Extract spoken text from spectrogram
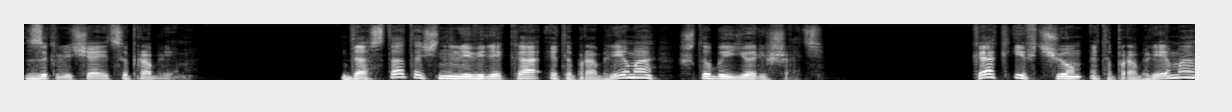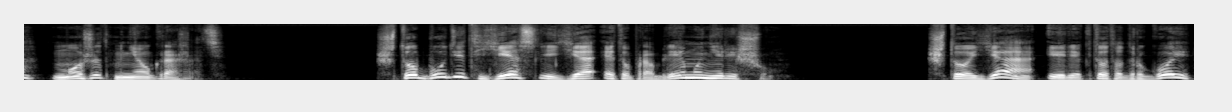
заключается проблема? Достаточно ли велика эта проблема, чтобы ее решать? Как и в чем эта проблема может мне угрожать? Что будет, если я эту проблему не решу? Что я или кто-то другой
